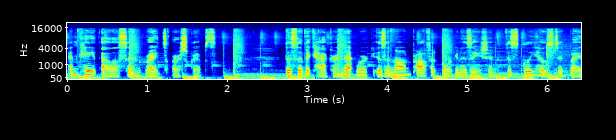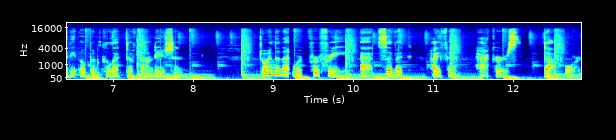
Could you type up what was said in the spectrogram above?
and Kate Allison writes our scripts. The Civic Hacker Network is a nonprofit organization fiscally hosted by the Open Collective Foundation. Join the network for free at civic-hackers.org.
